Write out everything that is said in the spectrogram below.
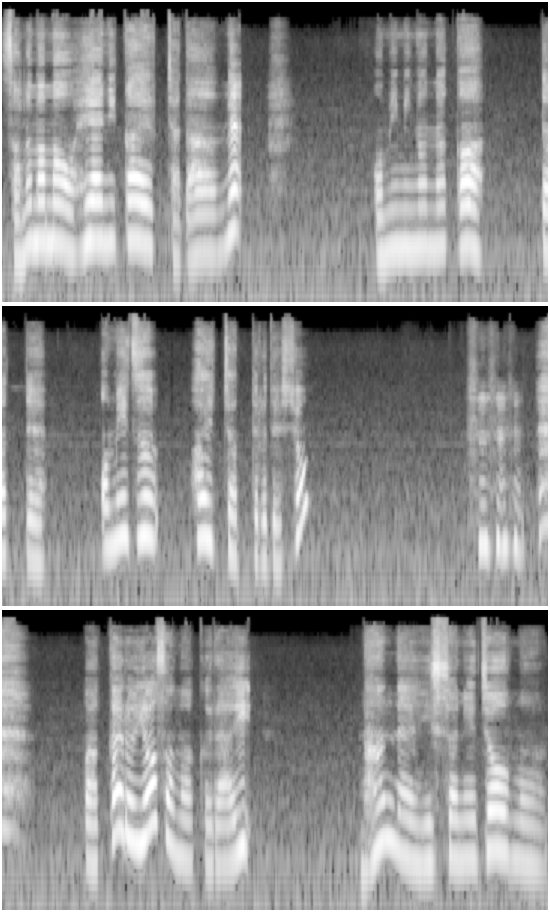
そのままお部屋に帰っちゃダメ。お耳の中、だって、お水入っちゃってるでしょ？ふふふ。わかるよ、そのくらい。何年一緒に常務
